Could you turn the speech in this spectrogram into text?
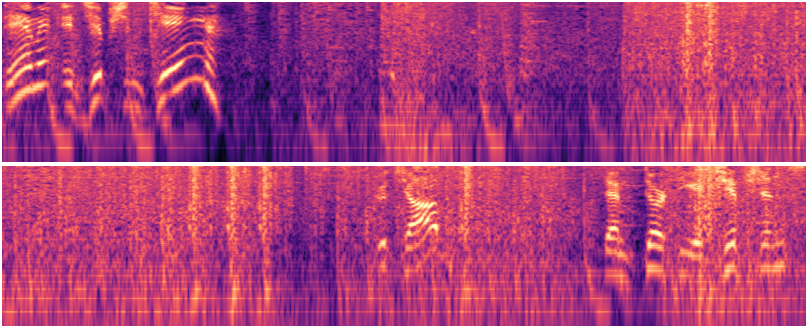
Damn it, Egyptian king? Good job. Them dirty Egyptians.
